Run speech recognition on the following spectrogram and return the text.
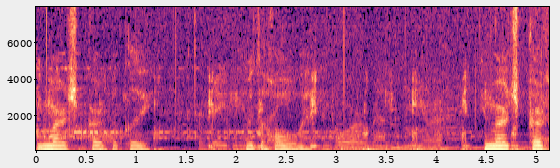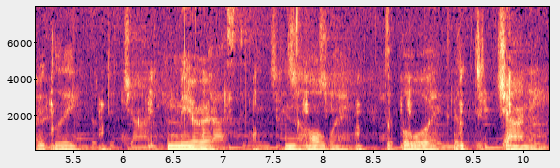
He merged perfectly with the hallway. He merged perfectly the mirror in the hallway. The boy looked at Johnny.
